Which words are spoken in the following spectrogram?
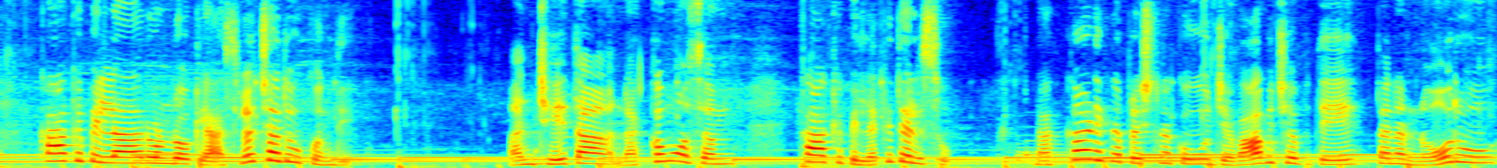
కాకిపిల్ల రెండో క్లాసులో చదువుకుంది. అంచేత నక్క మోసం కాకిపిల్లకి తెలుసు. నక్క అడిగిన ప్రశ్నకు జవాబు చెబితే తన నోరు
